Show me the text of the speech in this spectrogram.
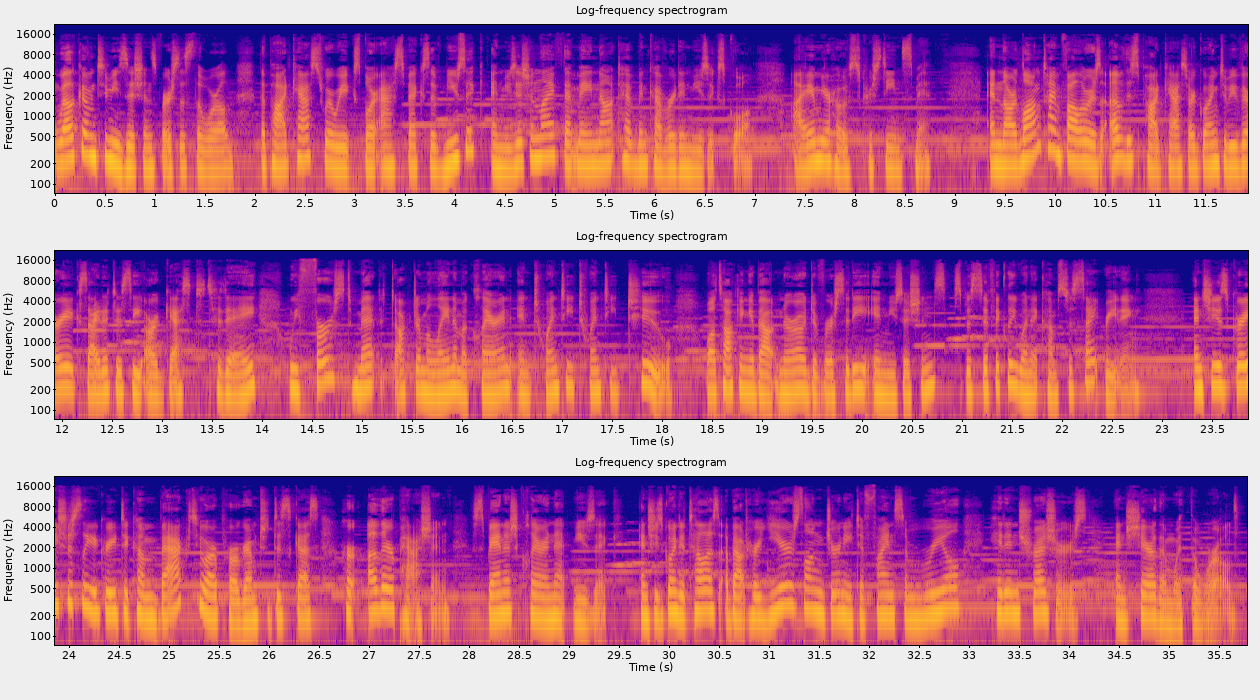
Welcome to Musicians versus the World, the podcast where we explore aspects of music and musician life that may not have been covered in music school. I am your host, Christine Smith. And our longtime followers of this podcast are going to be very excited to see our guest today. We first met Dr. Malena McLaren in 2022 while talking about neurodiversity in musicians, specifically when it comes to sight reading and she has graciously agreed to come back to our program to discuss her other passion, Spanish clarinet music. And she's going to tell us about her years long journey to find some real hidden treasures and share them with the world.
